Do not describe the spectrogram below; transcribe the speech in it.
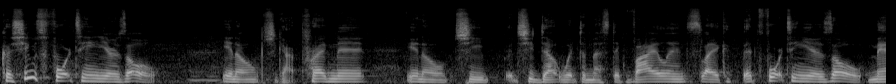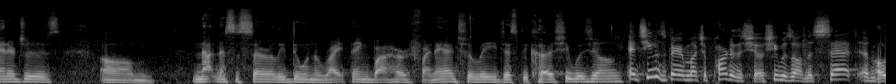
because she was 14 years old. You know, she got pregnant. You know, she she dealt with domestic violence. Like at 14 years old, managers um, not necessarily doing the right thing by her financially just because she was young. And she was very much a part of the show. She was on the set of, Oh,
